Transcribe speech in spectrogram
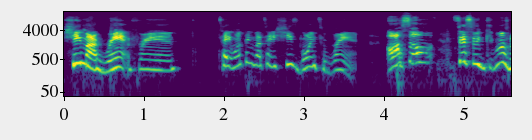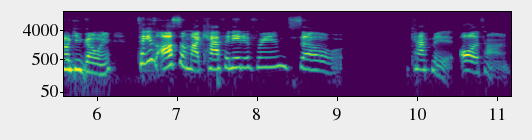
She my rant friend. Tay, one thing about Tay, she's going to rant. Also, since we, we're gonna keep going, Tay is also my caffeinated friend. So caffeinated all the time.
